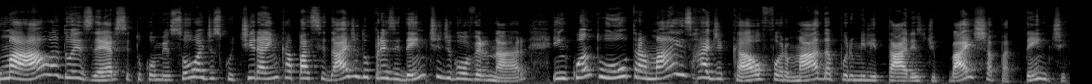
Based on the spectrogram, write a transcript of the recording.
Uma ala do exército começou a discutir a incapacidade do presidente de governar, enquanto outra mais radical, formada por militares de baixa patente,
